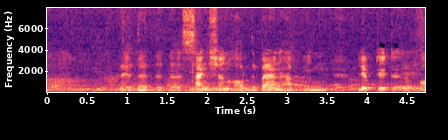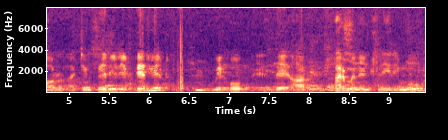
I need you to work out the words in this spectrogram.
um, the, the, the, the sanction or the ban have been lifted for a temporary period. We hope they are permanently removed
